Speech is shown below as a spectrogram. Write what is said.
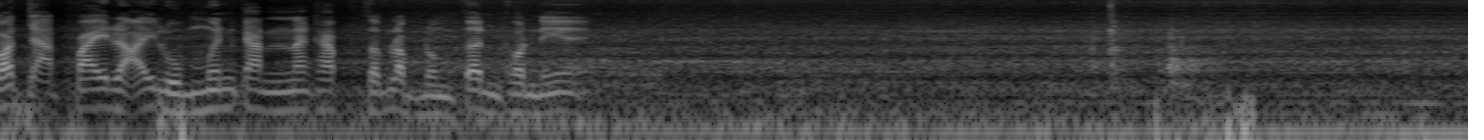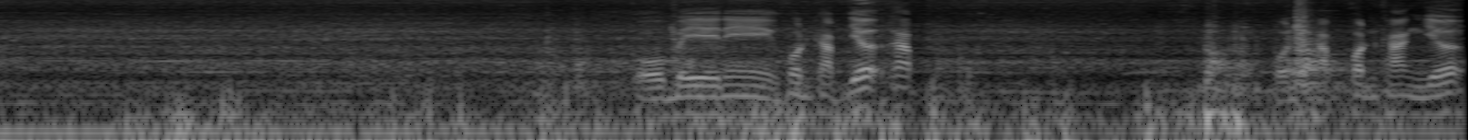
ก็จัดไปหลายหลุมเหมือนกันนะครับสำหรับหนุ่มเติ้ลคนนี้ เบนี่คนขับเยอะครับ คนขับค่อนข้างเยอะ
